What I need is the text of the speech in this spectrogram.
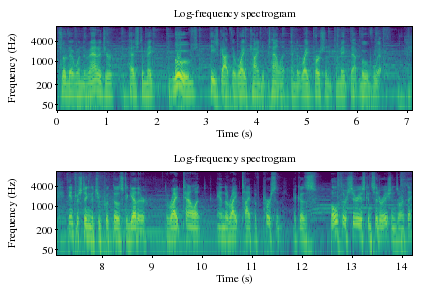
so that when the manager has to make moves, he's got the right kind of talent and the right person to make that move with. Interesting that you put those together, the right talent and the right type of person, because both are serious considerations, aren't they?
